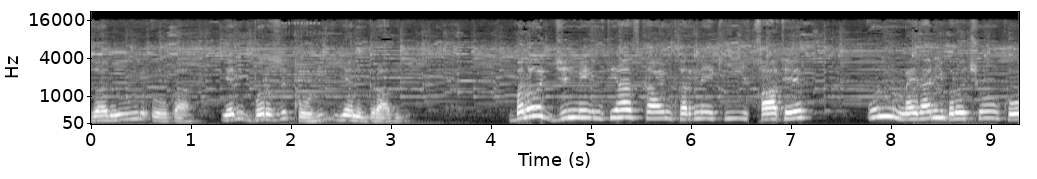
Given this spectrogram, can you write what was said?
ज़रूर होगा, यानी बुरज कोही यानी ब्रावी बलोच जिनमें इम्तियाज़ कायम करने की खातिर उन मैदानी बलोचों को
